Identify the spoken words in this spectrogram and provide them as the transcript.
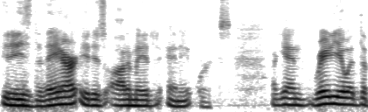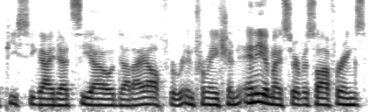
it is there, it is automated, and it works. Again, radio at thepcguy.co.il for information, any of my service offerings,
